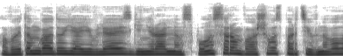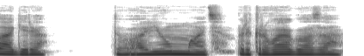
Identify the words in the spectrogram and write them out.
В этом году я являюсь генеральным спонсором вашего спортивного лагеря». «Твою мать!» — прикрываю глаза.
